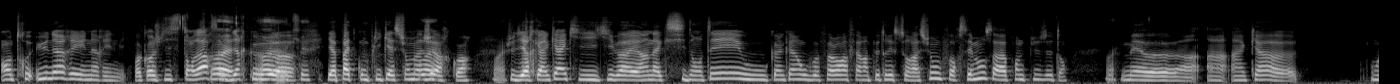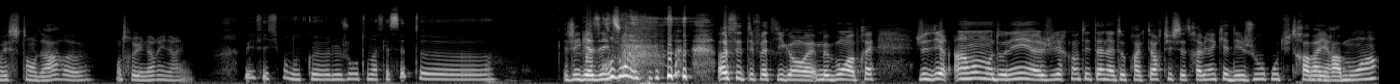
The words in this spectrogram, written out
entre une heure et une heure et demie. Enfin, quand je dis standard, ça veut dire qu'il ouais, euh, n'y a pas de complications majeures, quoi. Je veux dire, quelqu'un qui, qui va un accidenté ou quelqu'un où il va falloir faire un peu de restauration, forcément, ça va prendre plus de temps. Mais euh, un, cas standard, entre une heure et une heure et demie. Oui, effectivement, donc le jour où t'en as fait 7, J'ai gazé. Ah, c'était fatigant, ouais. Mais bon, après, je veux dire, à un moment donné, euh, je veux dire, quand t'es thanatopracteur, tu sais très bien qu'il y a des jours où tu travailleras moins,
